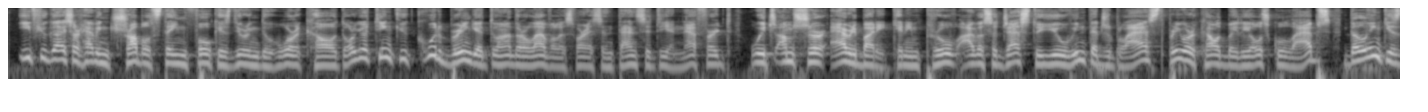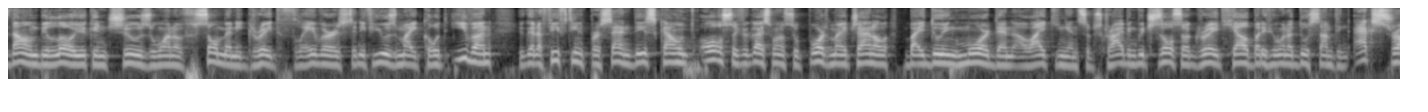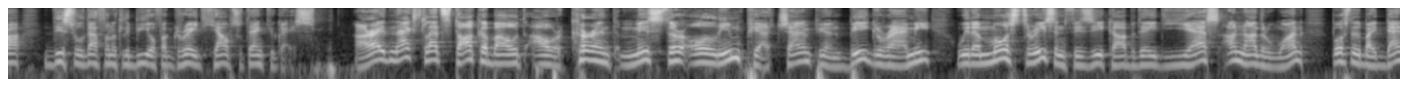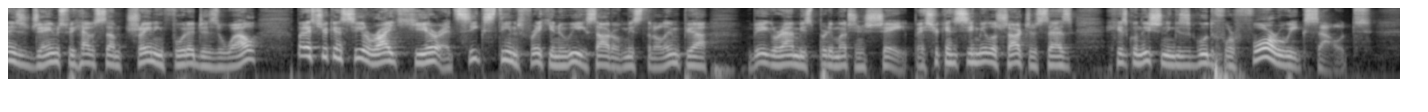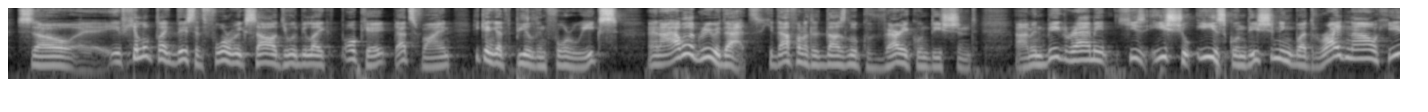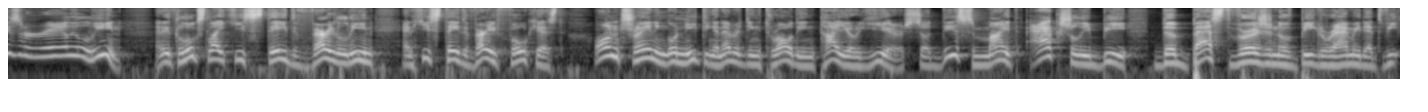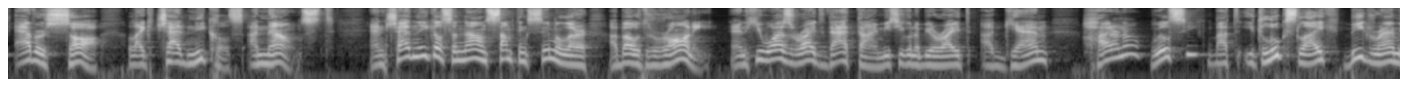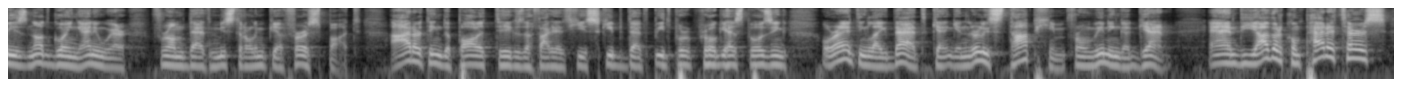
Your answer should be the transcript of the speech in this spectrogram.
If you guys are having trouble staying focused during the workout or you think you could bring it to another level as far as intensity and effort, which I'm sure everybody can improve, I will suggest to you Vintage Blast pre-workout by the Old School Labs. The link is down below, you can choose one of so many great flavors and if you use my code EVAN, you get a 15% discount. Also, if you guys want to support my channel by doing more than liking and subscribing, which is also a great help, but if you want to do something extra, this will definitely be of a great help so thank you guys. Alright, next let's talk about our current Mr. Olympia champion Big Ramy with a most recent physique update, yes, another one, posted by Dennis James, we have some training footage as well, but as you can see right here, at 16 freaking weeks out of Mr. Olympia, Big Ram is pretty much in shape. As you can see, Milos Sarcev says his conditioning is good for 4 weeks out. So uh, if he looked like this at four weeks out, you would be like, okay, that's fine. He can get peeled in four weeks. And I would agree with that. He definitely does look very conditioned. I mean, Big Ramy, his issue is conditioning, but right now he's really lean. And it looks like he stayed very lean and he stayed very focused on training, on eating and everything throughout the entire year. So this might actually be the best version of Big Ramy that we ever saw like Chad Nichols announced. And Chad Nichols announced something similar about Ronnie. And he was right that time. Is he gonna be right again? I don't know, we'll see, but it looks like Big Ramy is not going anywhere from that Mr. Olympia first spot. I don't think the politics, the fact that he skipped that Pittsburgh Pro guest posing or anything like that can, can really stop him from winning again. And the other competitors,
